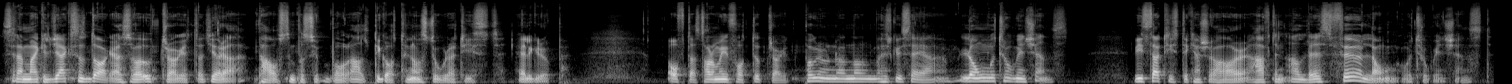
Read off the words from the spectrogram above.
Sedan Michael Jacksons dagar så har uppdraget att göra pausen på Super Bowl alltid gått till någon stor artist eller grupp. Oftast har de ju fått uppdraget på grund av någon, hur ska vi säga, lång och trogen tjänst. Vissa artister kanske har haft en alldeles för lång och trogen tjänst.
